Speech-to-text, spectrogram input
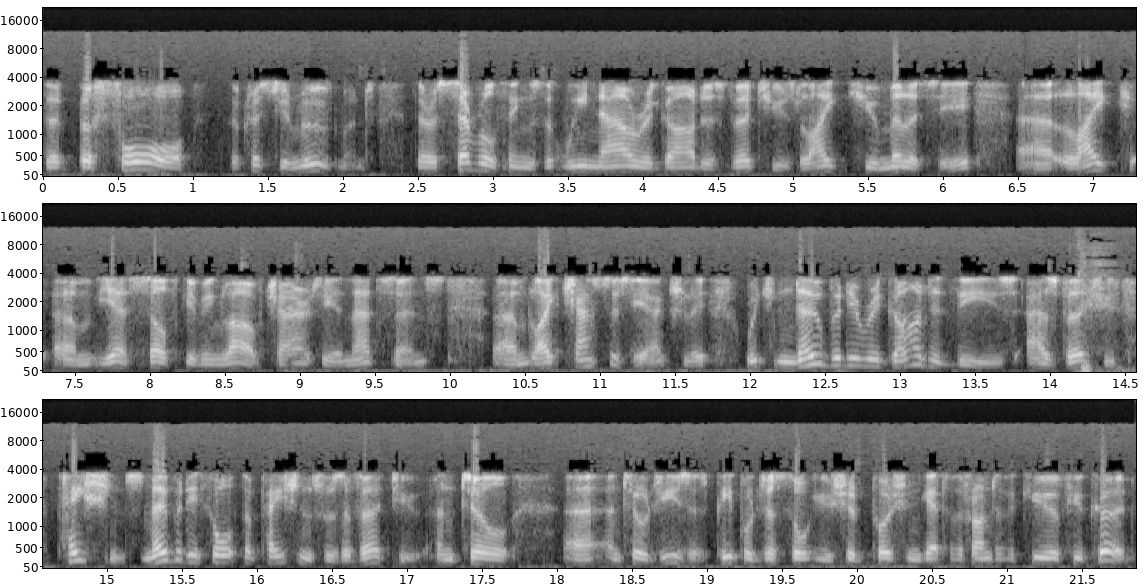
that before the Christian movement, there are several things that we now regard as virtues, like humility, uh, like, um, yes, self-giving love, charity in that sense, um, like chastity, actually, which nobody regarded these as virtues. Patience. Nobody thought that patience was a virtue until uh, until Jesus. People just thought you should push and get to the front of the queue if you could.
